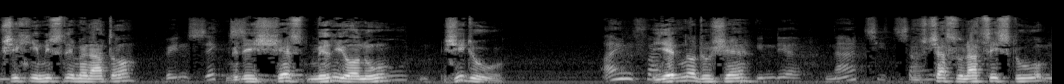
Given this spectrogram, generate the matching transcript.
všichni myslíme na to, když 6 milionů židů jednoduše v času nacistů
